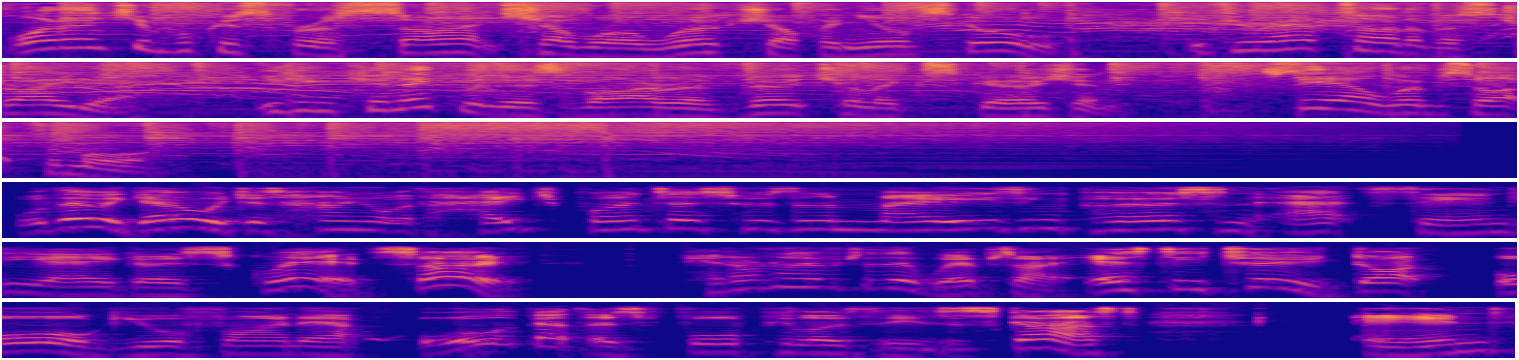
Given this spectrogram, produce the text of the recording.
Why don't you book us for a science show or workshop in your school? If you're outside of Australia, you can connect with us via a virtual excursion. See our website for more. Well, there we go. We just hung out with H. Puentes, who's an amazing person at San Diego Squared. So head on over to their website, sd2.org. You'll find out all about those four pillars that he discussed and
